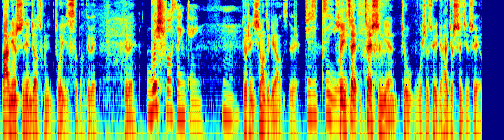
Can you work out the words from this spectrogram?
八年十年就要重做一次嘛，对不对？对不对？Wishful thinking，嗯，就是你希望这个样子，对不对？就是自以为。所以再再十年就五十岁，你还就十几岁了。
